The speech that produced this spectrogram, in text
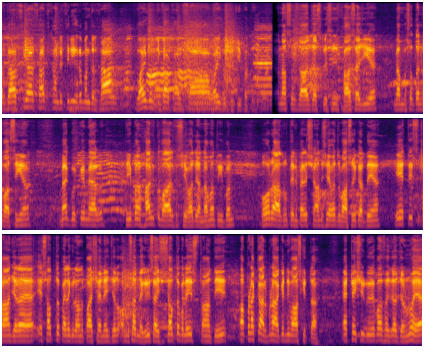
ਅਰਦਾਸੀਆ ਸੱਚਖੰਡ ਸ੍ਰੀ ਹਰਿਮੰਦਰ ਸਾਹਿਬ ਵਾਹਿਗੁਰੂ ਜੀ ਕਾ ਖਾਲਸਾ ਵਾਹਿਗੁਰੂ ਜੀ ਕੀ ਫਤਿਹ। ਨਾਮ ਸਰਦਾਰ ਜਸਪ੍ਰੀਤ ਸਿੰਘ ਖਾਲਸਾ ਜੀ ਹੈ। ਮੈਂ ਅੰਮ੍ਰਿਤਸਰ ਦਾ ਨਿਵਾਸੀ ਹਾਂ। ਮੈਂ ਗੁਰਕੇ ਮਹਿਲ ਤਕਰੀਬਨ ਹਰ ਇਤਵਾਰ ਇੱਥੇ ਸੇਵਾ ਤੇ ਆਉਂਦਾ ਵਾਂ ਤਕਰੀਬਨ ਔਰ ਰਾਤ ਨੂੰ ਤਿੰਨ ਪਹਿਰੇ ਸ਼ਾਮ ਦੀ ਸੇਵਾ ਦਰਬਾਰ ਸਾਹਿਬ ਕਰਦੇ ਆ ਇਹ ਇੱਥੇ ਸਥਾਨ ਜਿਹੜਾ ਹੈ, ਇਹ ਸਭ ਤੋਂ ਪਹਿਲੇ ਗੁਰੂ ਨਾਨਕ ਪਾਤਸ਼ਾਹ ਨੇ ਜਦੋਂ ਅੰਮ੍ਰਿਤਸਰ ਨਗਰੀ ਸਾਈ ਸੀ, ਸਭ ਤੋਂ ਪਹਿਲੇ ਇਸ ਸਥਾਨ ਤੇ ਆਪਣਾ ਘਰ ਬਣਾ ਕੇ ਨਿਵਾਸ ਕੀਤਾ। ਇੱਥੇ ਸ਼੍ਰੀ ਗੁਰੂ ਪਾਤਸ਼ਾਹ ਸਾਹਿਬ ਦਾ ਜਨਮ ਹੋਇਆ।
